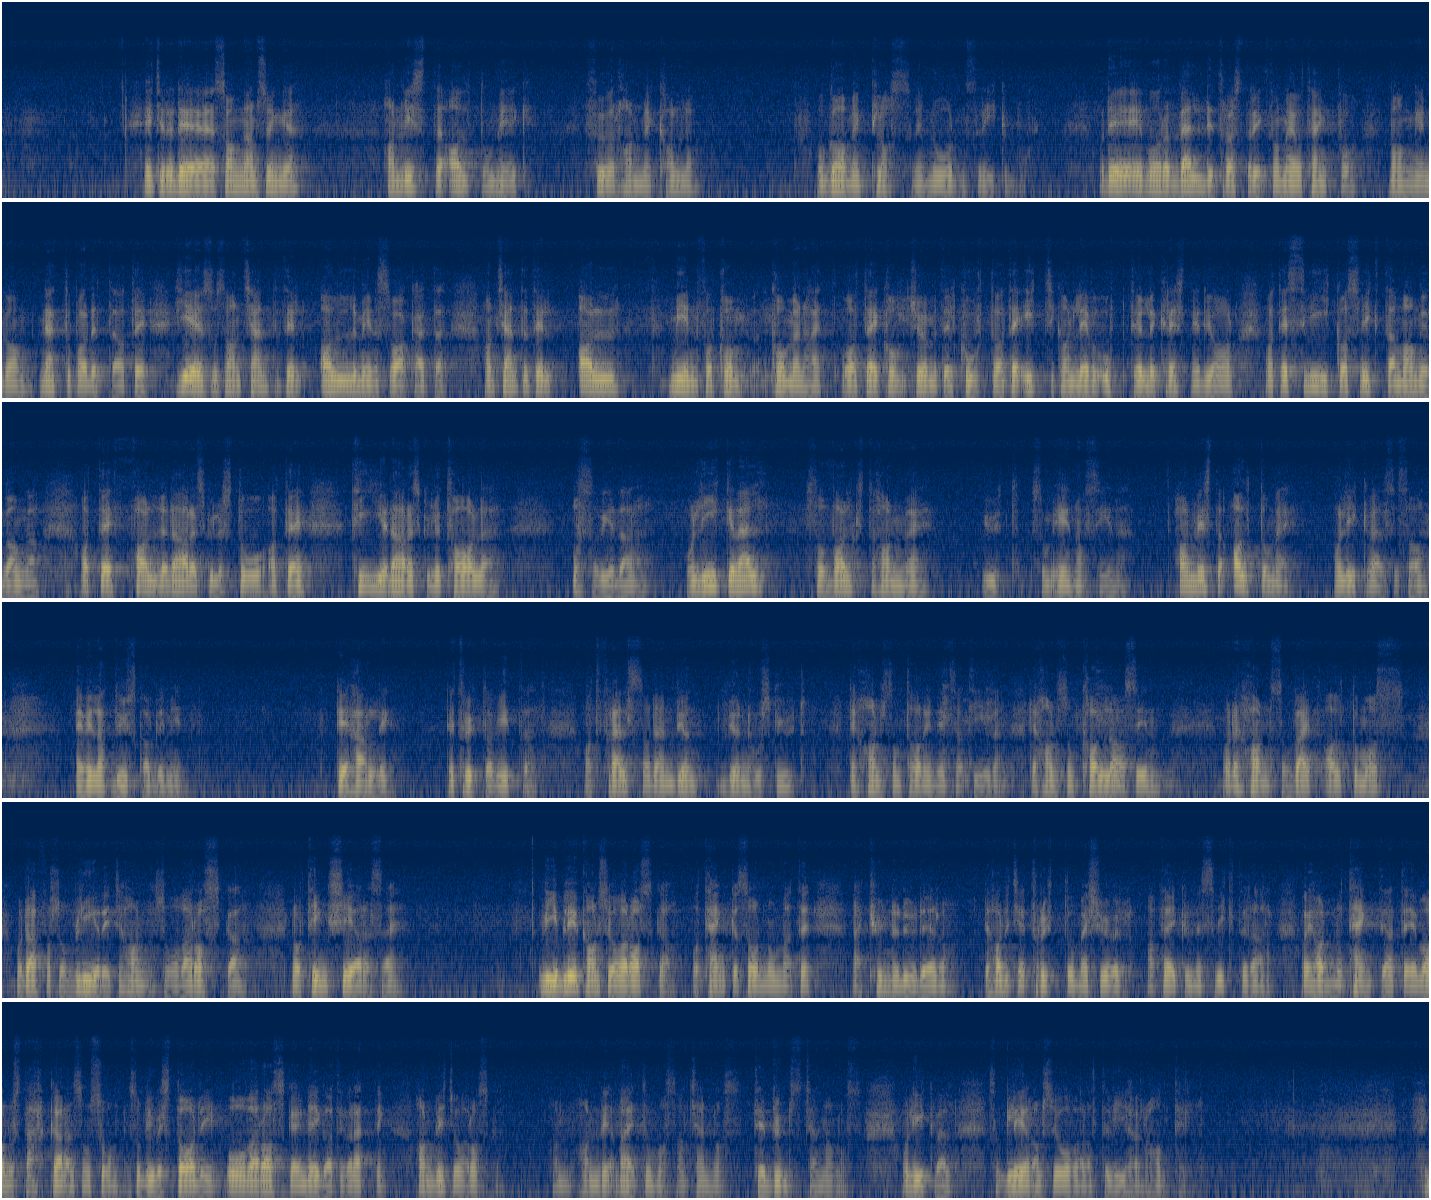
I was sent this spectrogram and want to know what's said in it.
Er ikke det det sangeren synger? Han visste alt om meg før han meg kalla, og ga meg plass ved nådens rike bord. Og Det har vært veldig trøsterikt for meg å tenke på mange en gang, nettopp av dette at Jesus han kjente til alle mine svakheter. Han kjente til all min forkommenhet, og at jeg kom, kommer til kort, og at jeg ikke kan leve opp til det kristne ideal, og at jeg sviker og svikter mange ganger, at jeg faller der jeg skulle stå, at jeg tier der jeg skulle tale, osv. Og, og likevel så valgte han meg ut som en av sine. Han visste alt om meg, og likevel så sa han jeg vil at du skal bli min. Det er herlig. Det er trygt å vite at frelsa den begynner hos Gud. Det er Han som tar initiativet. Det er Han som kaller oss inn, og det er Han som veit alt om oss. og Derfor så blir ikke Han så overraska når ting skjer seg. Vi blir kanskje overraska og tenker sånn om at Nei, kunne du det, da? Det hadde ikke jeg trodd om meg sjøl, at jeg kunne svikte der. Og jeg hadde nå tenkt at jeg var noe sterkere enn som sånn. Så blir vi stadig overraska i negativ retning. Han blir ikke overraska. Han, han veit om oss, han kjenner oss. Til bunns kjenner han oss. Og likevel så gleder han seg over at vi hører han til.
